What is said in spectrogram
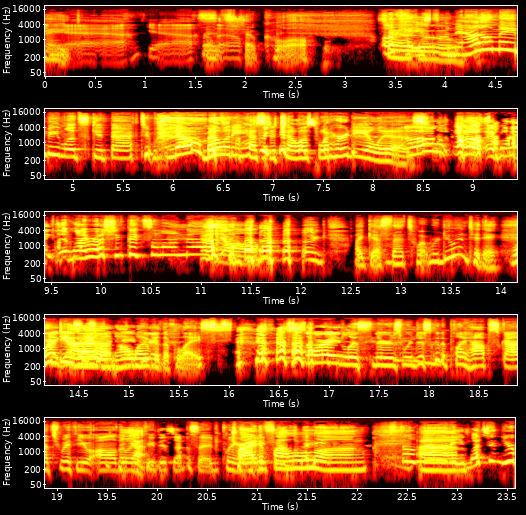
wait. Yeah, yeah. That's so. so cool. okay, so now maybe let's get back to No, Melody has to tell us what her deal is. Oh no! Am I am I rushing things along now, y'all? I guess that's what we're doing today. We're I derailing all over the place. Sorry, listeners. We're just going to play hopscotch with you all the way Yeah. through this episode. Please Try to follow along. So, Melody, Um, what's in your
